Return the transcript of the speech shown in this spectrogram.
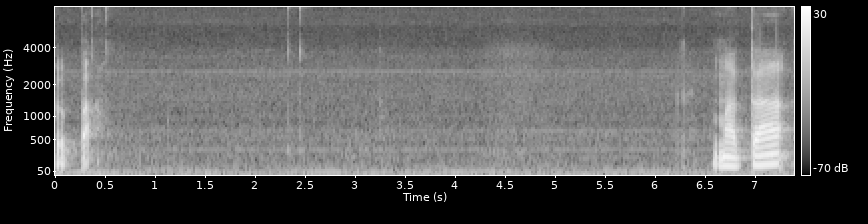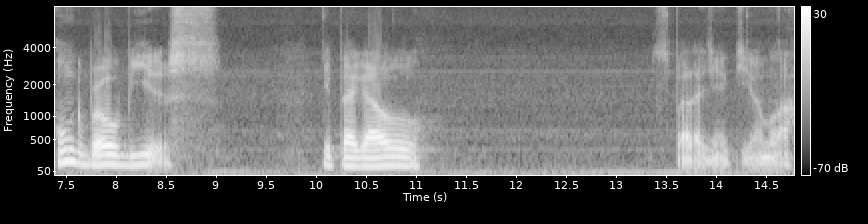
Opa. Matar um Bro Beers. E pegar o... As paradinhas aqui, vamos lá.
